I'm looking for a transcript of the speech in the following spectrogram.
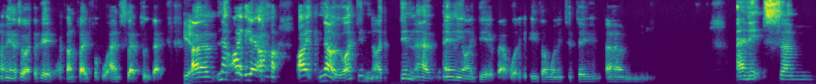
I think that's what I did. I kind of played football and slept all day. Yeah. Um, no, I, yeah, I no, I didn't. I didn't have any idea about what it is I wanted to do. Um, and it's um,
